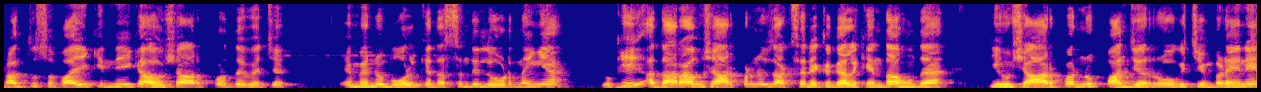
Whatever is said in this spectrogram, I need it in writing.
ਪਰੰਤੂ ਸਫ਼ਾਈ ਕਿੰਨੀ ਕਾ ਹੁਸ਼ਿਆਰਪੁਰ ਦੇ ਵਿੱਚ ਇਹ ਮੈਨੂੰ ਬੋਲ ਕੇ ਦੱਸਣ ਦੀ ਲੋੜ ਨਹੀਂ ਆ। ਕਿਉਂਕਿ ਅਦਾਰਾ ਹੁਸ਼ਿਆਰਪੁਰ ਨਿਊਜ਼ ਅਕਸਰ ਇੱਕ ਗੱਲ ਕਹਿੰਦਾ ਹੁੰਦਾ ਹੈ ਕਿ ਹੁਸ਼ਿਆਰਪੁਰ ਨੂੰ ਪੰਜ ਰੋਗ ਚਿੰਬੜੇ ਨੇ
